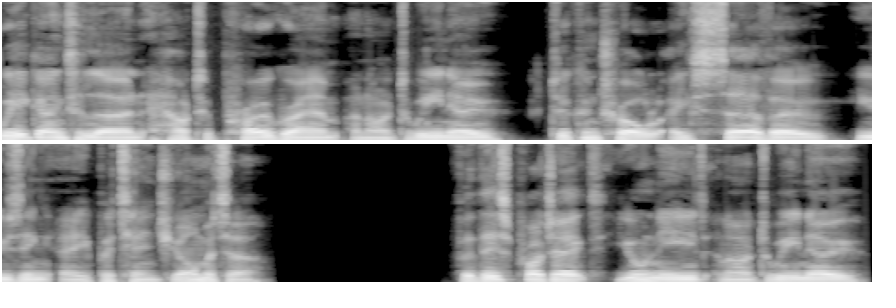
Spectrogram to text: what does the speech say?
we're going to learn how to program an Arduino to control a servo using a potentiometer. For this project, you'll need an Arduino,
